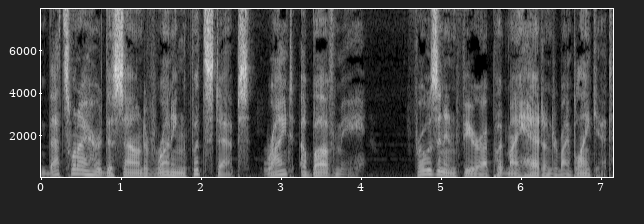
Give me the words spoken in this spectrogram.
That's when I heard the sound of running footsteps right above me. Frozen in fear, I put my head under my blanket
